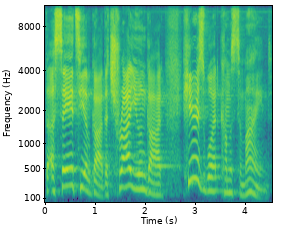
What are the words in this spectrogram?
the aseity of God, the triune God, here's what comes to mind.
